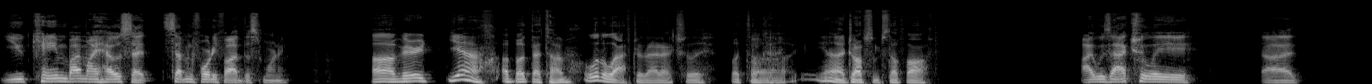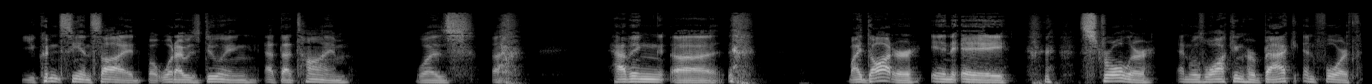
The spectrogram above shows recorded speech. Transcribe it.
You came by my house at 7:45 this morning. Uh, very yeah, about that time, a little after that actually, but uh, Okay. yeah, I dropped some stuff off. I was actually, uh, you couldn't see inside, but what I was doing at that time was uh, having uh, my daughter in a stroller and was walking her back and forth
